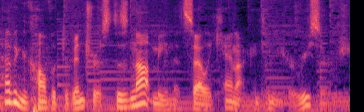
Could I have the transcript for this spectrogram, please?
Having a conflict of interest does not mean that Sally cannot continue her research,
